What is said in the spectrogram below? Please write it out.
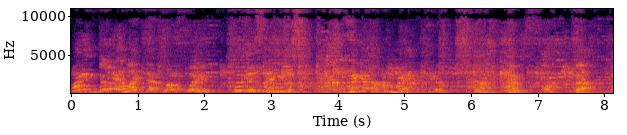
Why you doing it like that, bro? Wait, look at this thing. Just, nigga, I'm ready to kill. 자, 가.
